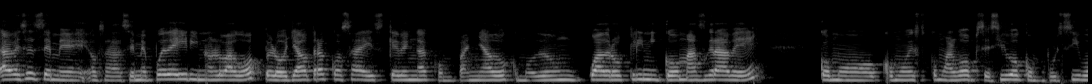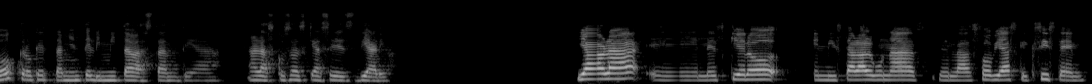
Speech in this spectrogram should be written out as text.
a veces se me, o sea, se me puede ir y no lo hago, pero ya otra cosa es que venga acompañado como de un cuadro clínico más grave, como, como es como algo obsesivo compulsivo, creo que también te limita bastante a, a las cosas que haces diario. Y ahora eh, les quiero enlistar algunas de las fobias que existen.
